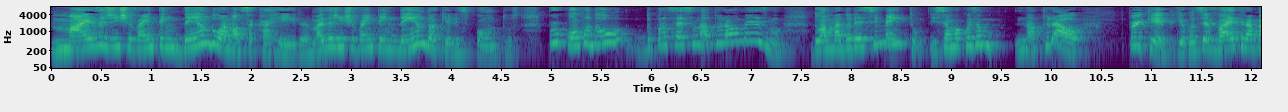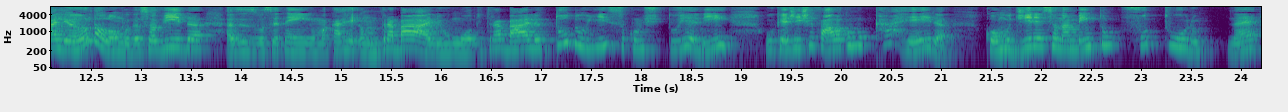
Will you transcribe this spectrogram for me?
mais a gente vai entendendo a nossa carreira, mais a gente vai entendendo aqueles pontos, por conta do, do processo natural mesmo, do amadurecimento. Isso é uma coisa natural. Por quê? Porque você vai trabalhando ao longo da sua vida, às vezes você tem uma carreira, um trabalho, um outro trabalho, tudo isso constitui ali o que a gente fala como carreira, como direcionamento futuro, né?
